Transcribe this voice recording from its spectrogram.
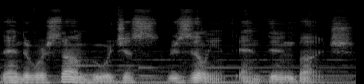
Then there were some who were just resilient and didn't budge.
